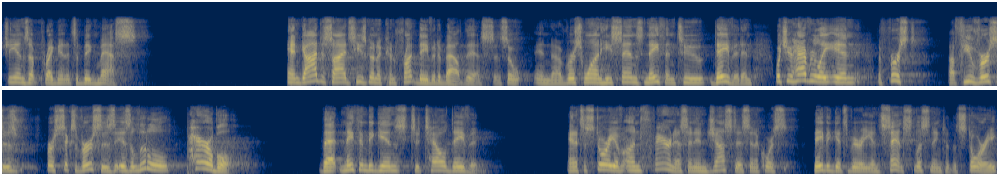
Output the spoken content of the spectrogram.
She ends up pregnant. It's a big mess. And God decides he's going to confront David about this. And so in uh, verse 1, he sends Nathan to David. And what you have really in the first uh, few verses, first six verses, is a little parable that Nathan begins to tell David. And it's a story of unfairness and injustice. And of course, David gets very incensed listening to the story.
